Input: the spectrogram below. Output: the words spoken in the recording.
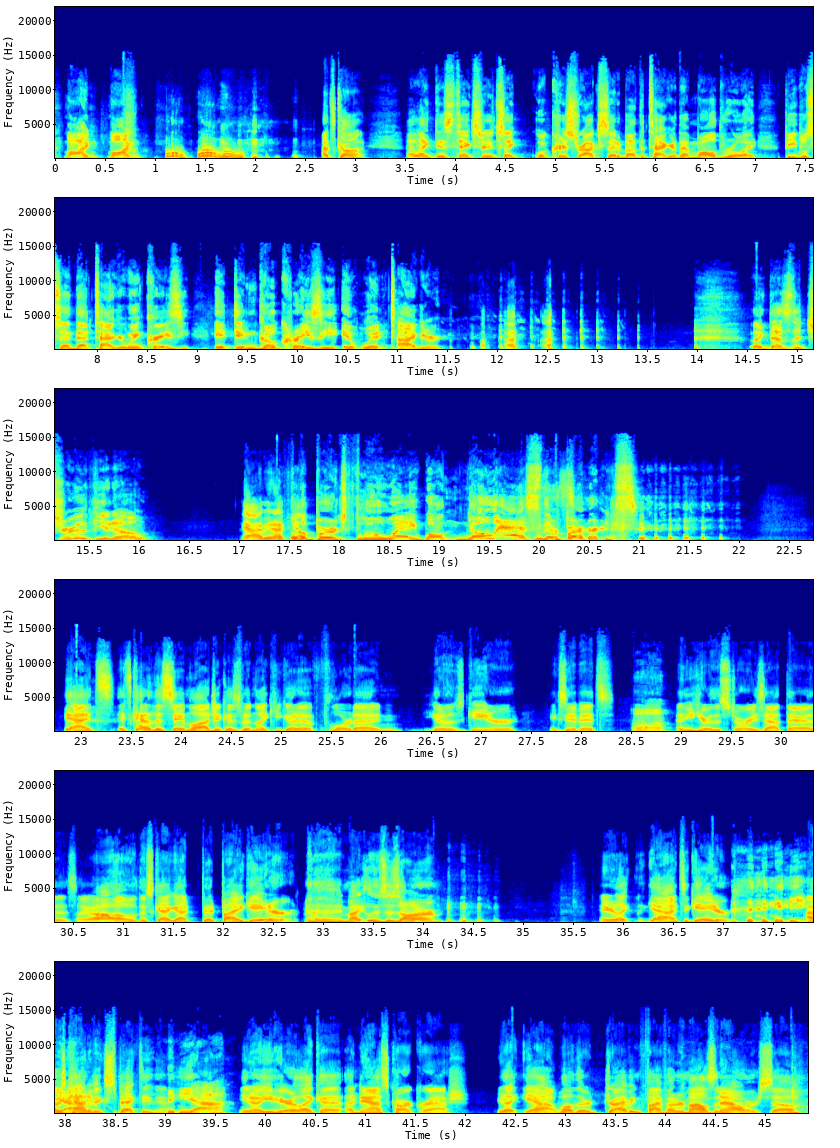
mine, mine. That's gone. I like this texture. It's like what Chris Rock said about the tiger that mauled Roy. People said that tiger went crazy. It didn't go crazy. It went tiger. like that's the truth, you know. Yeah, I mean, I oh, Well, feel the birds flew away. Well, no S. They're birds. Yeah, it's it's kind of the same logic as when like you go to Florida and you go to those gator exhibits uh-huh. and you hear the stories out there that's like, oh, this guy got bit by a gator. he might lose his arm. and you're like, yeah, it's a gator. I was kind of expecting that. yeah. You know, you hear like a, a NASCAR crash. You're like, yeah, well, they're driving 500 miles an hour. So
